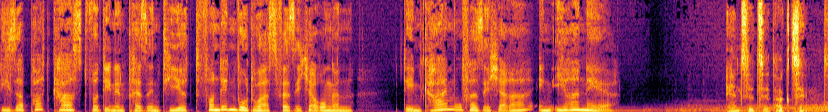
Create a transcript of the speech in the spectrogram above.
Dieser Podcast wird Ihnen präsentiert von den Vodouas Versicherungen, dem KMU-Versicherer in Ihrer Nähe. NZZ Akzent.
